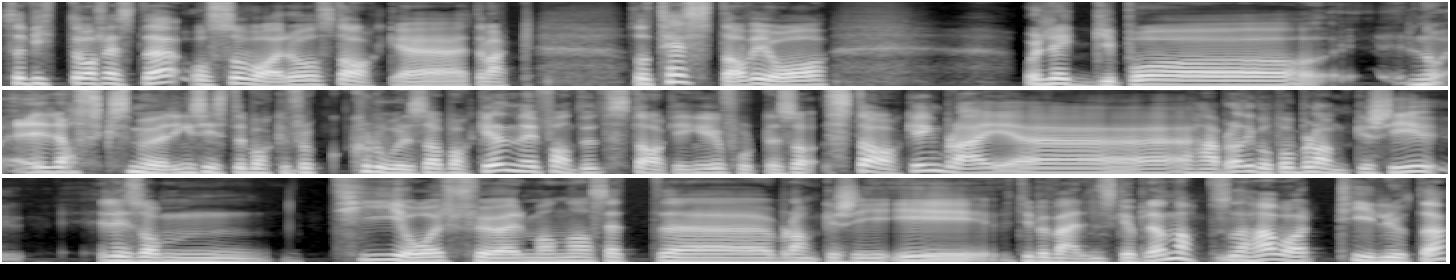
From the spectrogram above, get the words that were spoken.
så vidt det var feste, og så var det å stake etter hvert. Så testa vi jo å legge på no, rask smøring i siste bakken for å klore seg av bakken, vi fant ut staking gikk fort. Så staking blei eh, Her ble det gått på blanke ski liksom ti år før man har sett eh, blanke ski i type verdenscuprenn. da. Så det her var tidlig ute.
